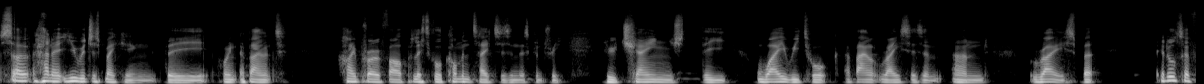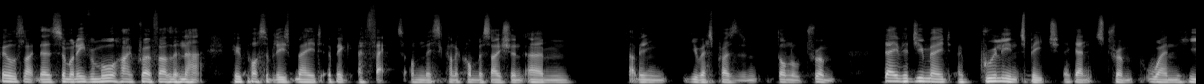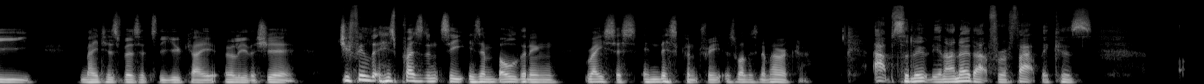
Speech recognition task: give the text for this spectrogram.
So, Henna, you were just making the point about high profile political commentators in this country who changed the way we talk about racism and race. But it also feels like there's someone even more high profile than that who possibly has made a big effect on this kind of conversation. Um, that being US President Donald Trump. David, you made a brilliant speech against Trump when he made his visit to the UK earlier this year. Do you feel that his presidency is emboldening racists in this country as well as in America. Absolutely. And I know that for a fact because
